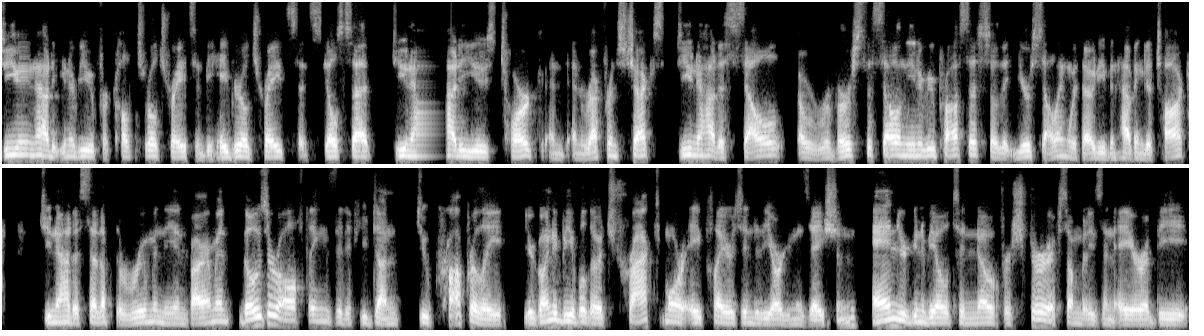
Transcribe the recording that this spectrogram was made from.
Do you know how to interview for cultural traits and behavioral traits and skill set? Do you know how to use torque and, and reference checks? Do you know how to sell or reverse the sell in the interview process so that you're selling without even having to talk? Do you know how to set up the room and the environment? Those are all things that if you done do properly, you're going to be able to attract more A players into the organization. And you're going to be able to know for sure if somebody's an A or a B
